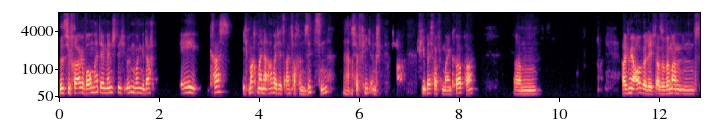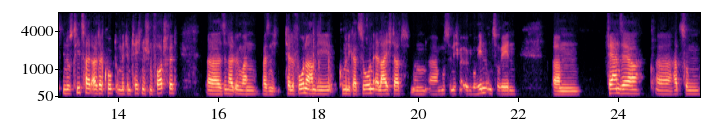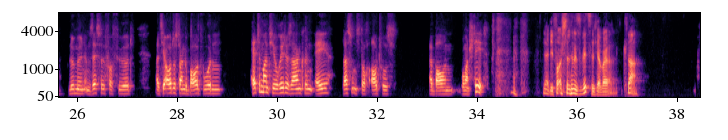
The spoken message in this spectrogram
das ist die Frage, warum hat der Mensch sich irgendwann gedacht, ey, krass, ich mache meine Arbeit jetzt einfach im Sitzen. Ja. Das ist ja viel entspannter, viel besser für meinen Körper. Ähm, Habe ich mir auch überlegt. Also wenn man ins Industriezeitalter guckt und mit dem technischen Fortschritt, äh, sind halt irgendwann, weiß ich nicht, Telefone haben die Kommunikation erleichtert. Man äh, musste nicht mehr irgendwo hin, um zu reden. Ähm, Fernseher äh, hat zum Lümmeln im Sessel verführt. Als die Autos dann gebaut wurden, hätte man theoretisch sagen können, ey, lass uns doch Autos erbauen, wo man steht. Ja, die Vorstellung ist witzig, aber klar.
